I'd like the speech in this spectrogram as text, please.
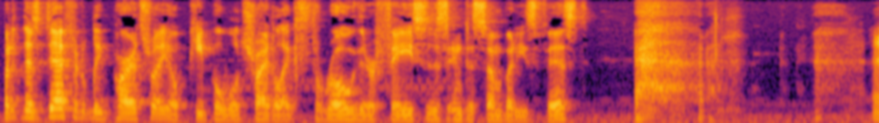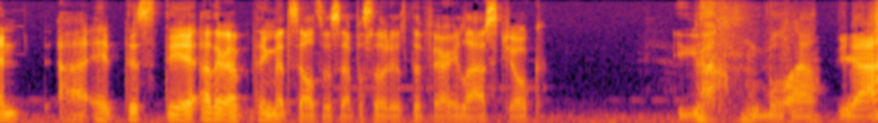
But there's definitely parts where you know people will try to like throw their faces into somebody's fist. And uh, it this the other thing that sells this episode is the very last joke. wow. Yeah.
